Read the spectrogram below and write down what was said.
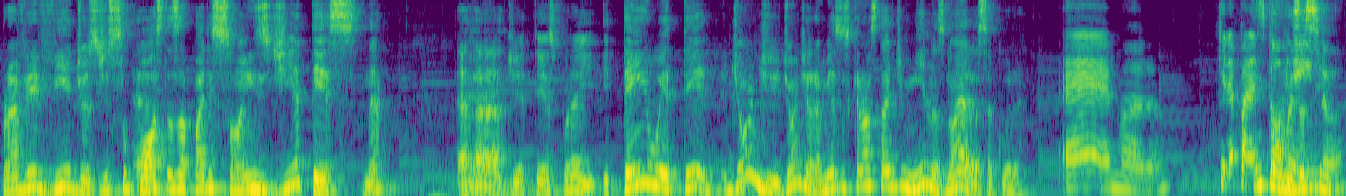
pra ver vídeos de supostas aparições de ETs, né? É, de ETs por aí. E tem o ET. De onde? De onde era mesmo? Acho que era uma cidade de Minas, não era, Sakura? É, mano. Que ele aparece Então, mas correndo. assim-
